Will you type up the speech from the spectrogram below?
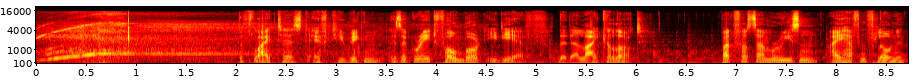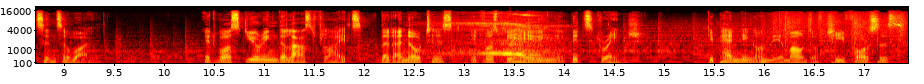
The Flite Test FT Viggen is a great foamboard EDF that I like a lot, but for some reason I haven't flown it since a while. It was during the last flights that I noticed it was behaving a bit strange. Depending on the amount of g-forces,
